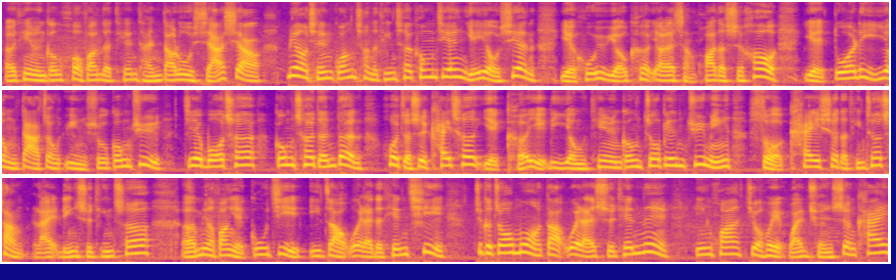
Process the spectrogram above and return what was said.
而天元宫后方的天坛道路狭小，庙前广场的停车空间也有限，也呼吁游客要来赏花的时候，也多利用大众运输工具，接驳车、公车等等，或者是开车也可以利用天元宫周边。居民所开设的停车场来临时停车，而庙方也估计，依照未来的天气，这个周末到未来十天内，樱花就会完全盛开。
